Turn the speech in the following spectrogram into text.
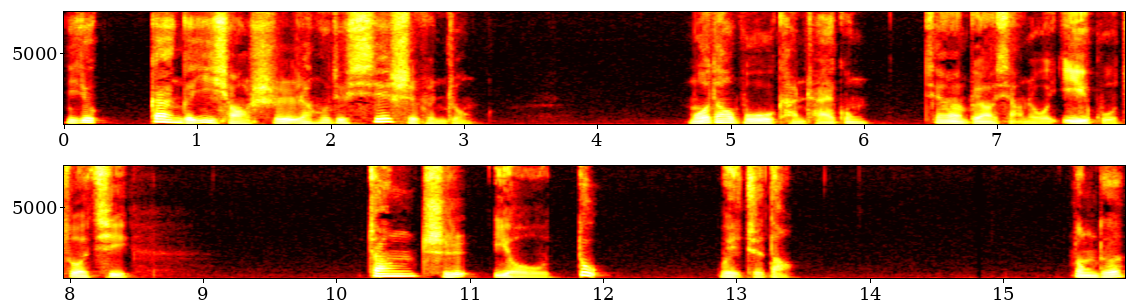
你就干个一小时，然后就歇十分钟。磨刀不误砍柴工，千万不要想着我一鼓作气。张弛有度谓之道，懂得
